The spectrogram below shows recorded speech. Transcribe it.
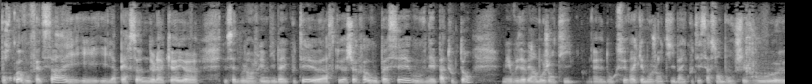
pourquoi vous faites ça? Et, la personne de l'accueil de cette boulangerie me dit, bah écoutez, à, à chaque fois que vous passez, vous venez pas tout le temps, mais vous avez un mot gentil. donc c'est vrai que les mots gentils, bah écoutez, ça sent bon chez vous,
